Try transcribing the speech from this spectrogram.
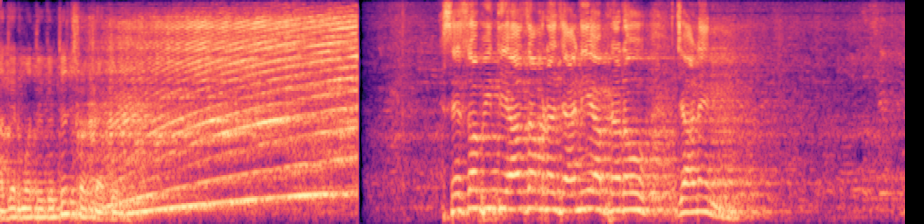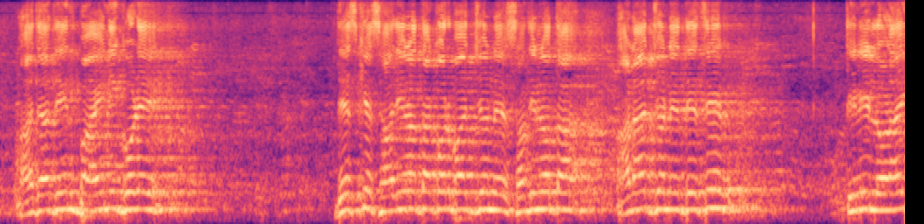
আগের মতো কিন্তু শ্রদ্ধা করুন। সেসব ইতিহাস আমরা জানি, আপনারাও জানেন। আজাদিন বাহিনী গড়ে দেশকে স্বাধীনতা করবার জন্যে, স্বাধীনতা আনার জন্যে দেশের তিনি লড়াই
